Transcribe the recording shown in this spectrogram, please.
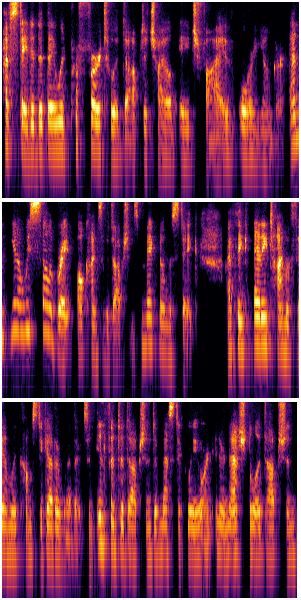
have stated that they would prefer to adopt a child age five or younger. And, you know, we celebrate all kinds of adoptions, make no mistake. I think anytime a family comes together, whether it's an infant adoption domestically or an international adoption,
